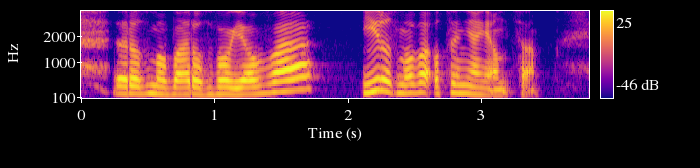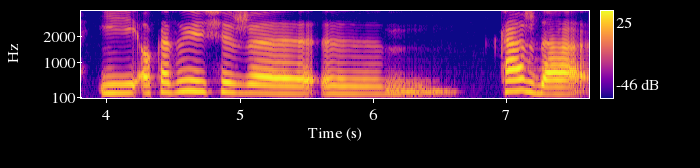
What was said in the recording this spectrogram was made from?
rozmowa rozwojowa i rozmowa oceniająca. I okazuje się, że każda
